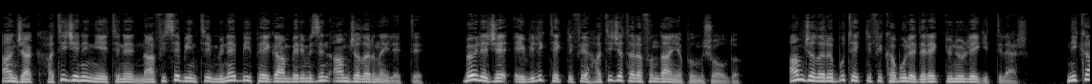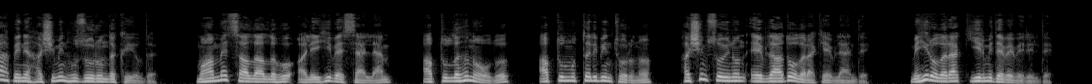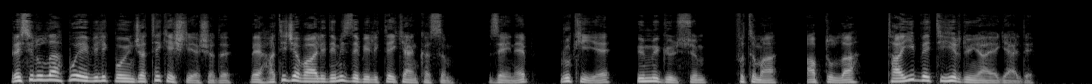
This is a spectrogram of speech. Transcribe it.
Ancak Hatice'nin niyetini Nafise binti Münebbih peygamberimizin amcalarına iletti. Böylece evlilik teklifi Hatice tarafından yapılmış oldu. Amcaları bu teklifi kabul ederek dünürlüğe gittiler. Nikah beni Haşim'in huzurunda kıyıldı. Muhammed sallallahu aleyhi ve sellem, Abdullah'ın oğlu, Abdülmuttalib'in torunu, Haşim soyunun evladı olarak evlendi. Mehir olarak 20 deve verildi. Resulullah bu evlilik boyunca tek eşli yaşadı ve Hatice validemizle birlikteyken Kasım, Zeynep, Rukiye, Ümmü Gülsüm, Fıtıma, Abdullah, Tayyip ve Tihir dünyaya geldi.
